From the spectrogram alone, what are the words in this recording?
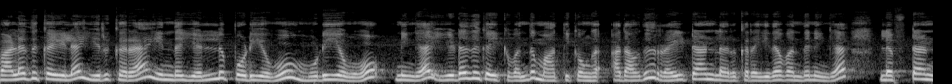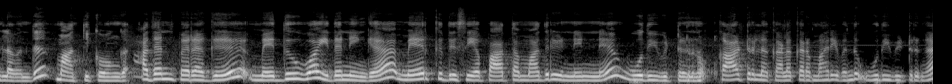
வலது கையில் இருக்கிற இந்த எள்ளு பொடியவும் முடியவும் நீங்கள் இடது கைக்கு வந்து மாற்றிக்கோங்க அதாவது ரைட் ஹேண்டில் இருக்கிற இதை வந்து நீங்கள் லெஃப்ட் ஹேண்டில் வந்து மாற்றிக்கோங்க அதன் பிறகு மெதுவாக இதை நீங்கள் மேற்கு திசையை பார்த்த மாதிரி நின்று ஊதி விட்டுறணும். காற்றில் கலக்கிற மாதிரி வந்து ஊதி விட்டுருங்க.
